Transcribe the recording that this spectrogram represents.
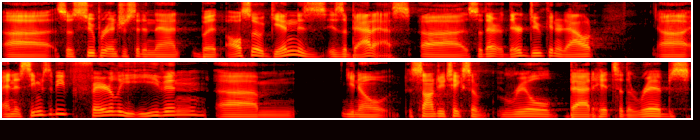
Uh, so super interested in that. But also, Gin is is a badass. Uh, so they're they're duking it out, uh, and it seems to be fairly even. Um, you know, Sanji takes a real bad hit to the ribs,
